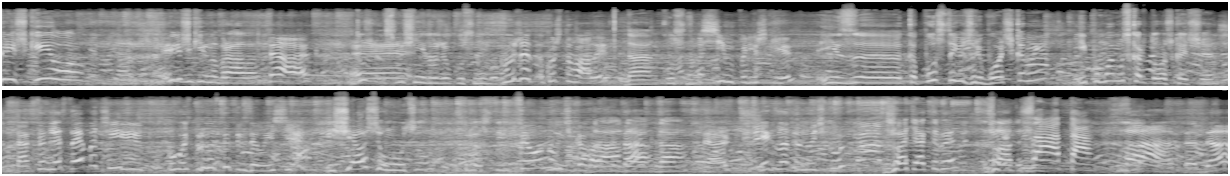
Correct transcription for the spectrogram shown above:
Пиріжки, о, пиріжків набрала. Так. Е, Смачні, дуже вкусні. Ви вже куштували? Да, вкусно. Чим пиріжки? Із е, капустою, з грибочками і, по-моєму, з картошкою ще. Так, це для себе чи когось пригостити взяли ще? І ще ось онуцю прості. Це онучка ваша, Да, так? да, да. Так. Як звати онучку? Звати як тебе? Злата. Злата, да?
